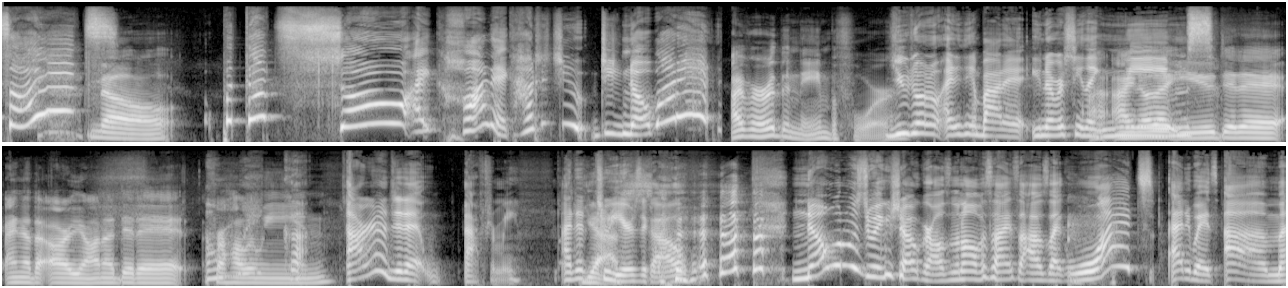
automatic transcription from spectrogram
saw it? No. But that's so iconic. How did you? Do you know about it? I've heard the name before. You don't know anything about it. You never seen like I, memes. I know that you did it. I know that Ariana did it Oh for Halloween. God. Did it after me. I did it two years ago. no one was doing showgirls, and then all of a sudden I was like, "What?" Anyways, um, oh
